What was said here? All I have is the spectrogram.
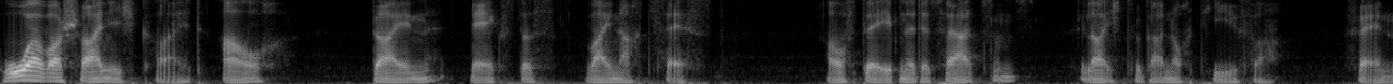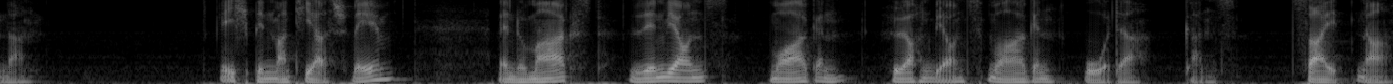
hoher Wahrscheinlichkeit auch dein nächstes Weihnachtsfest auf der Ebene des Herzens, vielleicht sogar noch tiefer verändern. Ich bin Matthias Schwem. Wenn du magst, sehen wir uns morgen, hören wir uns morgen oder ganz zeitnah.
